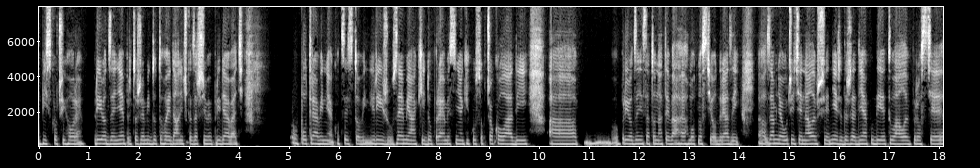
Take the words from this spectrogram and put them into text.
vyskočí hore prirodzene, pretože my do toho jedálnička začneme pridávať potraviny ako cestoviny, rýžu, zemiaky, doprajeme si nejaký kúsok čokolády a prirodzene sa to na tej váhe hmotnosti odrazí. Za mňa určite najlepšie nie, že držať nejakú dietu, ale proste e,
